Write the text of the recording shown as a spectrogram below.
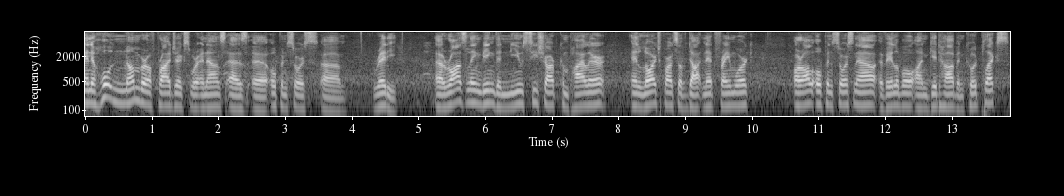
and a whole number of projects were announced as uh, open source um, ready. Uh, Roslyn being the new C Sharp compiler and large parts of .NET framework are all open source now, available on GitHub and Codeplex.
